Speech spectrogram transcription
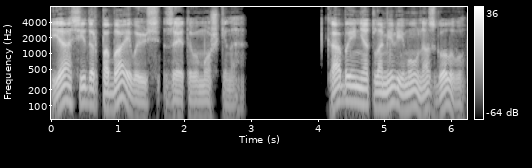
Я, Сидор, побаиваюсь за этого Мошкина. Кабы не отломили ему у нас голову.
